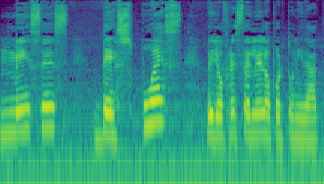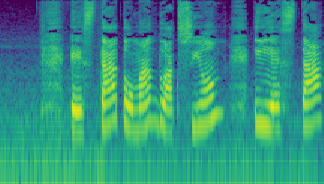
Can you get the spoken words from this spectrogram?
meses después de yo ofrecerle la oportunidad. Está tomando acción y está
